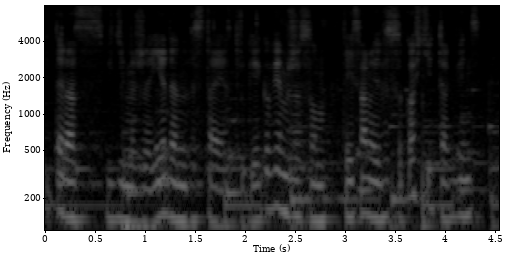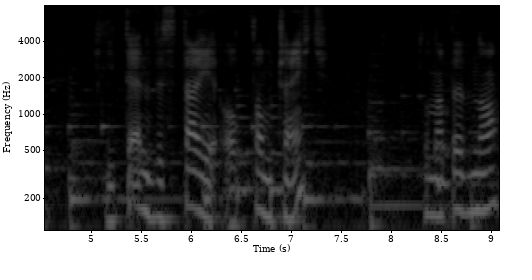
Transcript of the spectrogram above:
I teraz widzimy, że jeden wystaje z drugiego. Wiem, że są tej samej wysokości, tak więc jeśli ten wystaje o tą część, to na pewno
